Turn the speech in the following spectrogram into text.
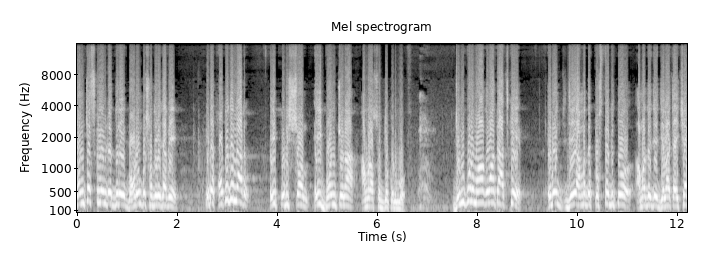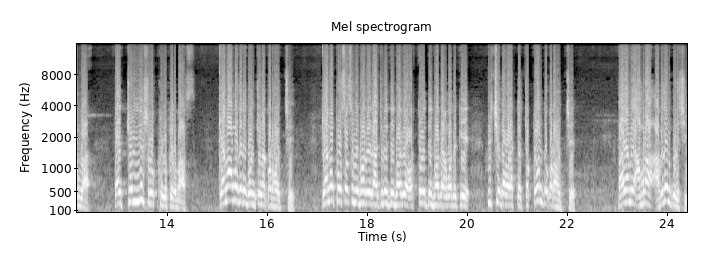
পঞ্চাশ কিলোমিটার দূরে বহরমপুর সদরে যাবে। এটা কতদিন আর এই পরিশ্রম, এই বঞ্চনা আমরা সহ্য করব। জঙ্গিপুর মহকুমাতে আজকে এবং যে আমাদের প্রস্তাবিত, আমাদের যে জেলা চাইছি আমরা, প্রায় চল্লিশ লক্ষ লোকের বাস। কেন আমাদের এই বঞ্চনা করা হচ্ছে? কেন প্রশাসনিকভাবে, রাজনৈতিকভাবে, অর্থনৈতিকভাবে আমাদেরকে পিছিয়ে দেওয়ার একটা চক্রান্ত করা হচ্ছে? তাই আমি, আমরা আবেদন করেছি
